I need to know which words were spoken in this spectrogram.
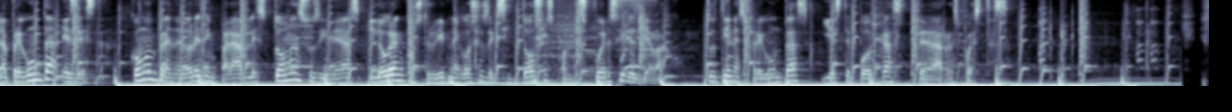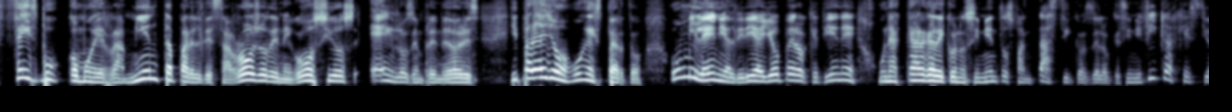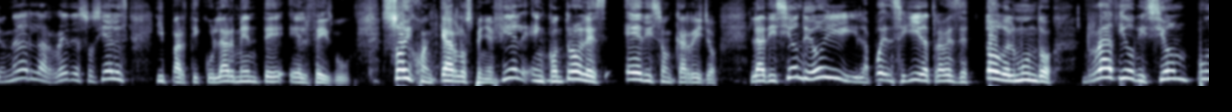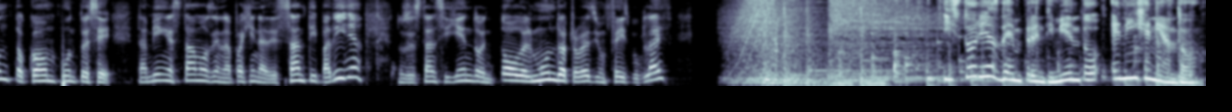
La pregunta es esta. ¿Cómo emprendedores imparables toman sus ideas y logran construir negocios exitosos con esfuerzo y desde abajo? Tú tienes preguntas y este podcast te da respuestas. Facebook como herramienta para el desarrollo de negocios en los emprendedores. Y para ello, un experto, un millennial diría yo, pero que tiene una carga de conocimientos fantásticos de lo que significa gestionar las redes sociales y particularmente el Facebook. Soy Juan Carlos Peñafiel, en controles Edison Carrillo. La edición de hoy la pueden seguir a través de todo el mundo, radiovision.com.es. También estamos en la página de Santi Padilla, nos están siguiendo en todo el mundo a través de un Facebook Live. Historias de emprendimiento en Ingeniando.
